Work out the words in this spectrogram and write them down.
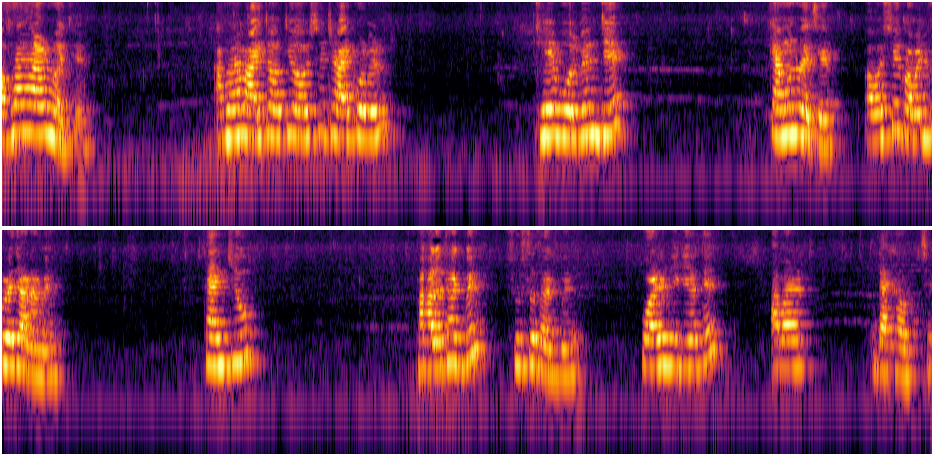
অসাধারণ হয়েছে। আপনারা বাড়িতে অতি অবশ্যই ট্রাই করবেন। খেয়ে বলবেন যে কেমন হয়েছে। অবশ্যই কমেন্ট করে জানাবেন। থ্যাংক ইউ ভালো থাকবেন, সুস্থ থাকবেন। পরের ভিডিওতে আবার দেখা হচ্ছে।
